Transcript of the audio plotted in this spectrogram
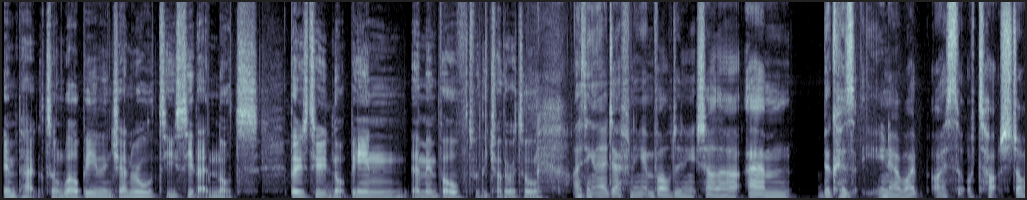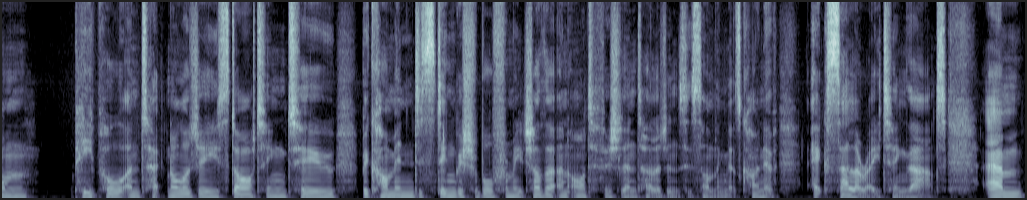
impact on well-being in general? Do you see that not those two not being um, involved with each other at all? I think they're definitely involved in each other um, because you know I, I sort of touched on people and technology starting to become indistinguishable from each other, and artificial intelligence is something that's kind of accelerating that. Um,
